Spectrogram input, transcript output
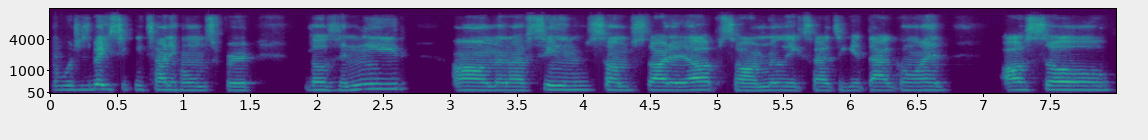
which is basically tiny homes for those in need. Um, and I've seen some started up, so I'm really excited to get that going. Also,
